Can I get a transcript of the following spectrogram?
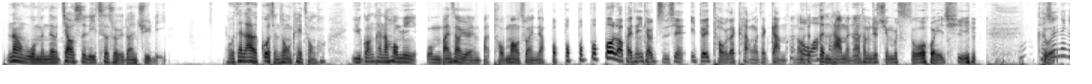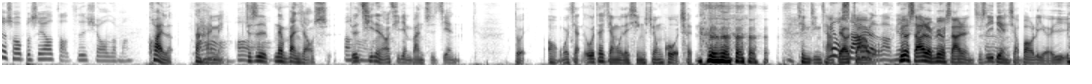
那我们的教室离厕所有一段距离。我在拉的过程中，我可以从余光看到后面我们班上有人把头冒出来，这样啵啵啵啵啵，然后排成一条直线，一堆头在看我在干嘛，然后我就哇瞪他们，然后他们就全部缩回去。嗯可是那个时候不是要早自修了吗？快了，但还没，就是那个半小时，就是嗯七点到七点半之间。对，哦，我讲我在讲我的行凶过程，请警察不要抓我，没有杀人，没有啊杀人，只是一点嗯小暴力而已。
